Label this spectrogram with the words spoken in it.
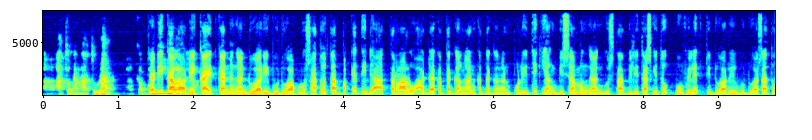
uh, aturan-aturan uh, Jadi kalau dikaitkan dengan 2021 tampaknya tidak terlalu ada ketegangan-ketegangan politik yang bisa mengganggu stabilitas gitu, Bung Philip di 2021?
